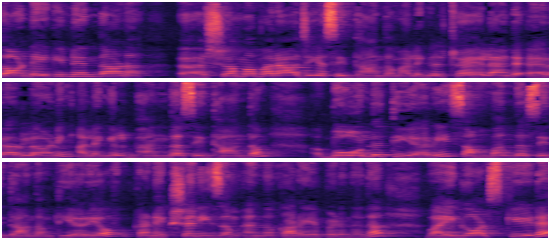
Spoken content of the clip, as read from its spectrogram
തോണ്ടേക്കിന്റെ എന്താണ് ശ്രമപരാജയ സിദ്ധാന്തം അല്ലെങ്കിൽ ട്രയൽ ആൻഡ് എറർ ലേണിംഗ് അല്ലെങ്കിൽ ബന്ധ സിദ്ധാന്തം ബോണ്ട് തിയറി സംബന്ധ സിദ്ധാന്തം തിയറി ഓഫ് കണക്ഷനിസം എന്നൊക്കെ അറിയപ്പെടുന്നത് വൈഗോഡ്സ്കിയുടെ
